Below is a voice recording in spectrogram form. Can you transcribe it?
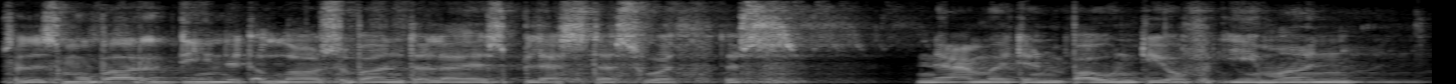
So this Mubarak deen that Allah subhanahu wa ta'ala has blessed us with, this ni'mat and bounty of Iman,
